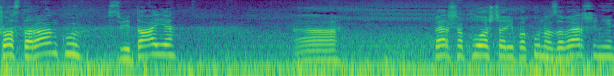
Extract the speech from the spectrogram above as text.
Шоста ранку, світає. Перша площа ріпаку на завершенні.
